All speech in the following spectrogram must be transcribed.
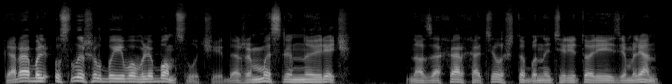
Корабль услышал бы его в любом случае, даже мысленную речь. Но Захар хотел, чтобы на территории землян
